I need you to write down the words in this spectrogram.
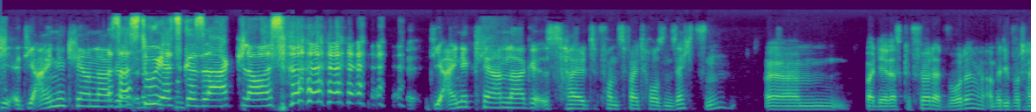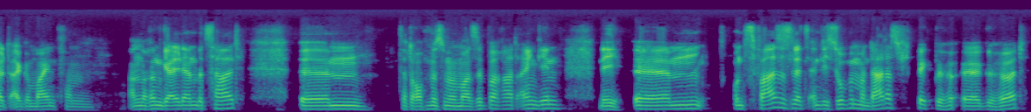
die, die eine Kläranlage. Was hast du jetzt gesagt, Klaus? Äh, die eine Kläranlage ist halt von 2016, ähm, bei der das gefördert wurde, aber die wird halt allgemein von anderen Geldern bezahlt. Ähm, darauf müssen wir mal separat eingehen. Nee, ähm, und zwar ist es letztendlich so, wenn man da das Feedback äh, gehört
